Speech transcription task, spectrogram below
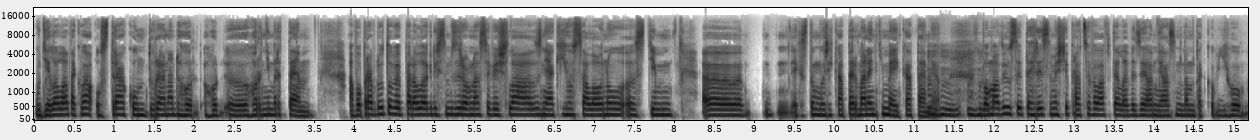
udělala taková ostrá kontura nad hor, hor, eh, horním rtem. A opravdu to vypadalo, jak když jsem zrovna si vyšla z nějakého salonu eh, s tím, uh, jak se tomu říká, permanentním make-upem. Mm-hmm, mm-hmm. Pamatuju si, tehdy jsem ještě pracovala v televizi a měla jsem tam takovýho uh,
